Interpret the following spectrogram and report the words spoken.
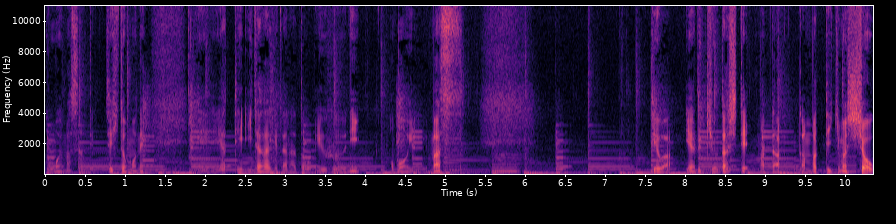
思いますので是非ともね、えー、やっていただけたらというふうに思います。ではやる気を出してまた頑張っていきましょう。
